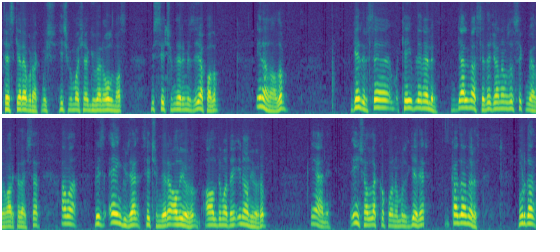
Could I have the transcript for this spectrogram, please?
tezkere bırakmış. Hiçbir maça güven olmaz. Biz seçimlerimizi yapalım. inanalım. Gelirse keyiflenelim. Gelmezse de canımızı sıkmayalım arkadaşlar. Ama biz en güzel seçimleri alıyorum. Aldığıma da inanıyorum. Yani inşallah kuponumuz gelir. Kazanırız. Buradan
